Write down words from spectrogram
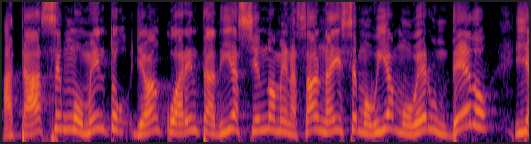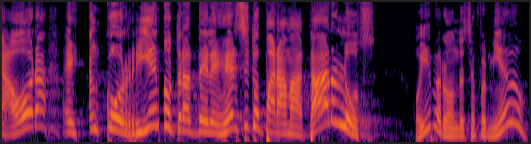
Hasta hace un momento llevaban 40 días siendo amenazados, nadie se movía a mover un dedo y ahora están corriendo tras del ejército para matarlos. Oye, pero ¿dónde se fue el miedo?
